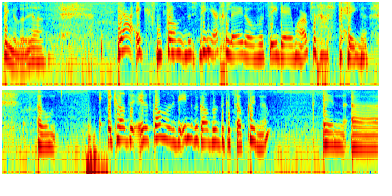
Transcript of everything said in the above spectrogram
pingelen, ja. Ja, ik kwam dus tien jaar geleden op het idee om harp te gaan spelen. Um, ik had, dat kwam omdat ik de indruk had dat ik het zou kunnen. En eh,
